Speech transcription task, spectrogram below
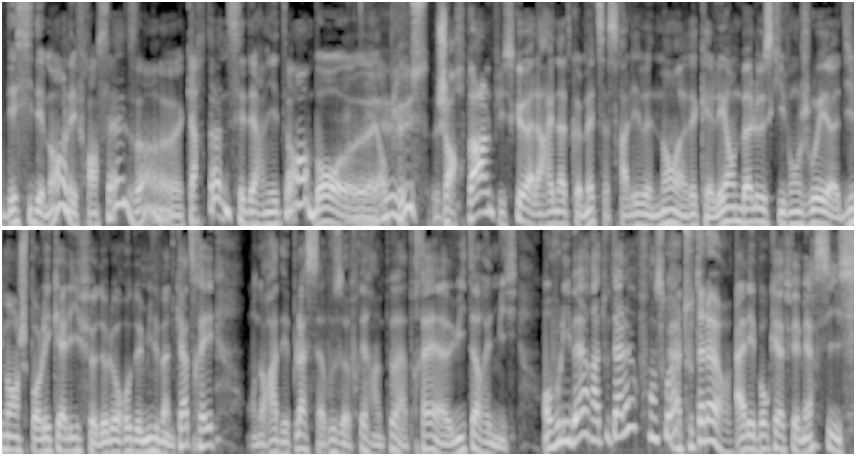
Décidément, les Françaises hein, cartonnent ces derniers temps. Bon, euh, en oui. plus, j'en reparle puisque à l'Arena de Comet, ça sera l'événement avec les handballeuses qui vont jouer euh, dimanche pour les qualifs de l'Euro 2024 et on aura des places à vous offrir un peu après euh, 8h30. On vous libère à tout à l'heure, François? À tout à l'heure. Allez, bon café, merci.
